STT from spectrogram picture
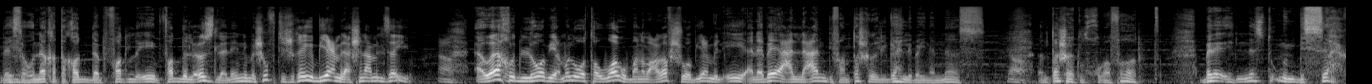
ليس هناك تقدم بفضل إيه؟ بفضل العزلة لأن ما شفتش غيري بيعمل عشان أعمل زيه. آه. أو آخد اللي هو بيعمله وأطوره. ما أنا ما أعرفش هو بيعمل إيه. أنا باقي على اللي عندي. فانتشر الجهل بين الناس. آه. انتشرت الخرافات. بدأت الناس تؤمن بالسحر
